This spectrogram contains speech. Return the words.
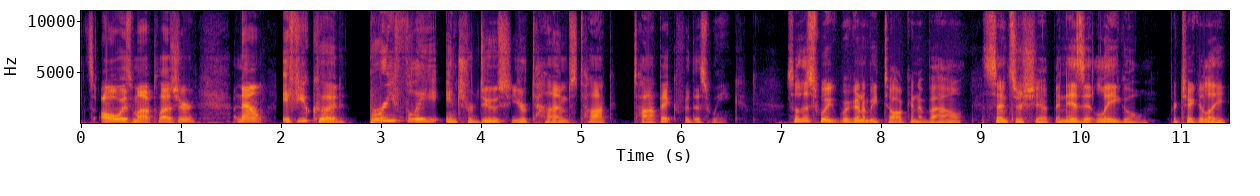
It's always my pleasure. Now, if you could briefly introduce your Times Talk topic for this week. So, this week we're going to be talking about censorship and is it legal, particularly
